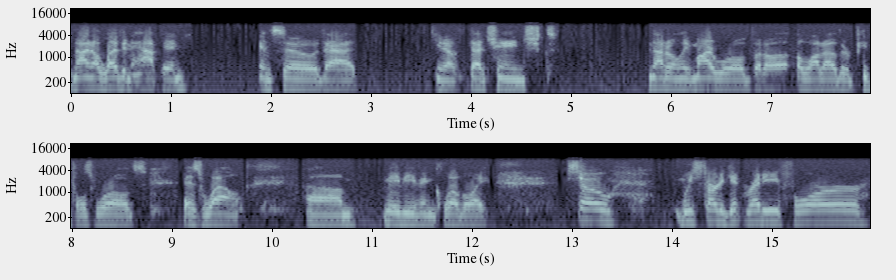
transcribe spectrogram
9 11 happened. And so that, you know, that changed not only my world, but a, a lot of other people's worlds as well, um, maybe even globally. So we started getting ready for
